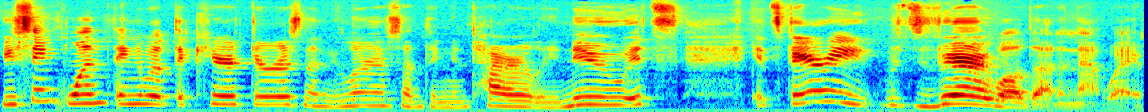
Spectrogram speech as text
You think one thing about the characters and then you learn something entirely new. It's it's very it's very well done in that way.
